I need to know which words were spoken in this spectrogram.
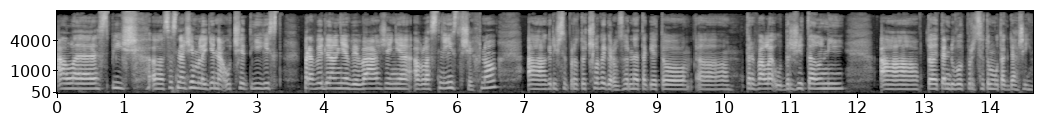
ale spíš uh, se snažím lidi naučit jíst pravidelně, vyváženě a vlastně jíst všechno a když se proto člověk rozhodne, tak je to uh, trvale udržitelný a to je ten důvod, proč se tomu tak daří.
